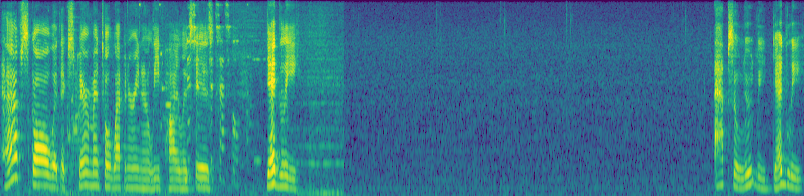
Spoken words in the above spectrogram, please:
Half Skull with experimental weaponry and elite pilots Mission is successful. deadly. Absolutely deadly.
